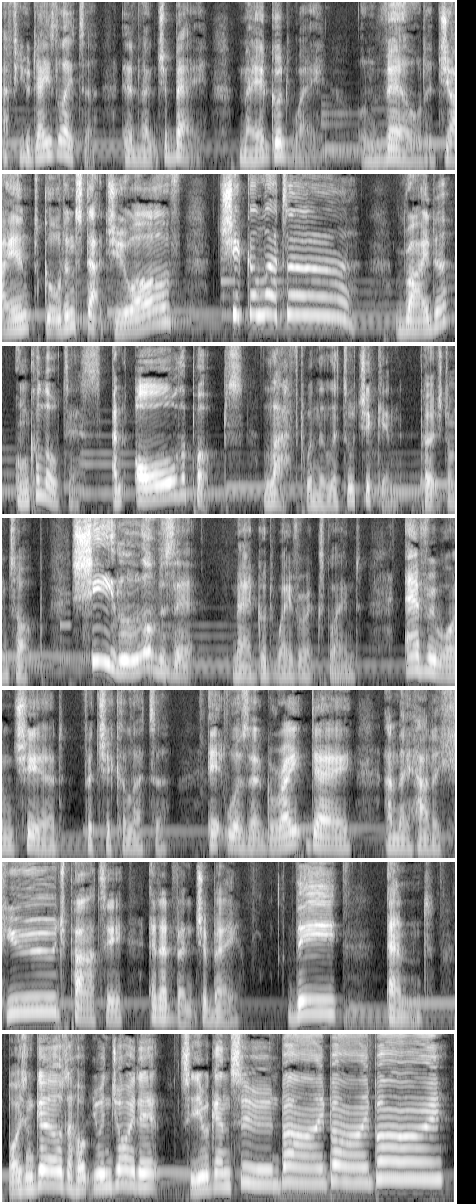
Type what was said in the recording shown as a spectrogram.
A few days later, in Adventure Bay, Mayor Goodway unveiled a giant golden statue of Chickaletta! Ryder, Uncle Otis, and all the pups laughed when the little chicken perched on top. She loves it, Mayor Goodwaver explained. Everyone cheered for Chickaletta. It was a great day, and they had a huge party in Adventure Bay. The end. Boys and girls, I hope you enjoyed it. See you again soon. Bye, bye, bye.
